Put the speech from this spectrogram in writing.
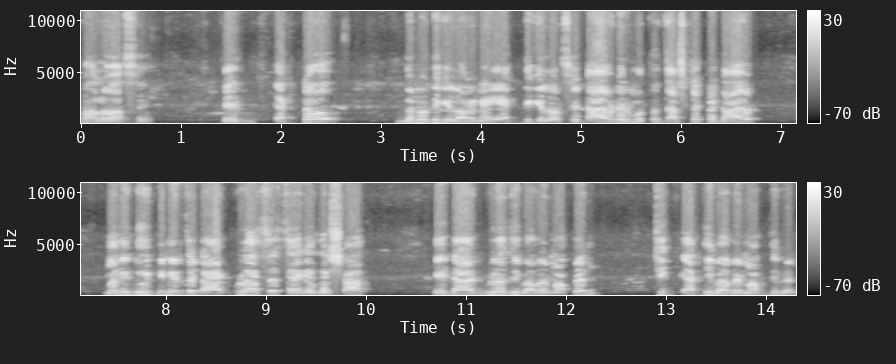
ভালো আছে। এই একটাও দোনো দিকে লড়ে নাই, একদিকে লড়ছে। ডায়োডের মতো, জাস্ট একটা ডায়োড মানে দুই পিনের যে ডায়োডগুলো আছে, চার হাজার সাত, এই ডায়োডগুলো যেভাবে মাপেন, ঠিক একইভাবে মাপ দিবেন।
